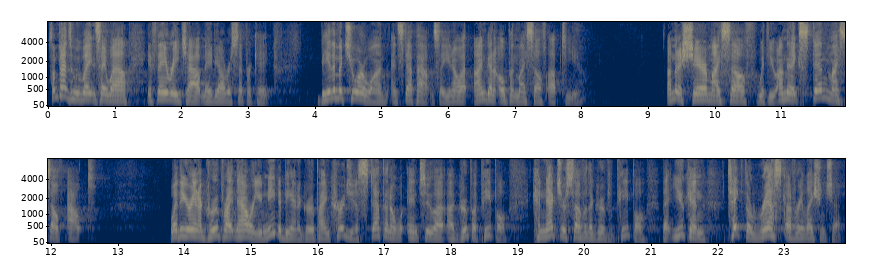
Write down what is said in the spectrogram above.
Sometimes we wait and say, well, if they reach out, maybe I'll reciprocate. Be the mature one and step out and say, you know what? I'm going to open myself up to you. I'm going to share myself with you. I'm going to extend myself out. Whether you're in a group right now or you need to be in a group, I encourage you to step in a, into a, a group of people, connect yourself with a group of people that you can take the risk of relationship.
